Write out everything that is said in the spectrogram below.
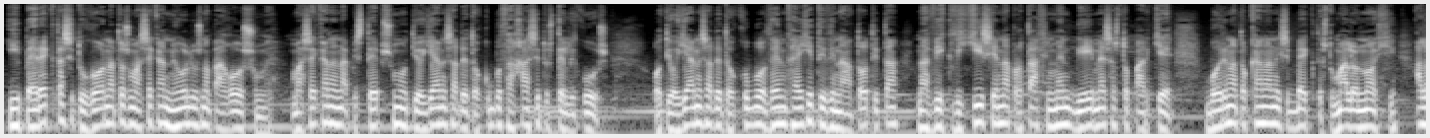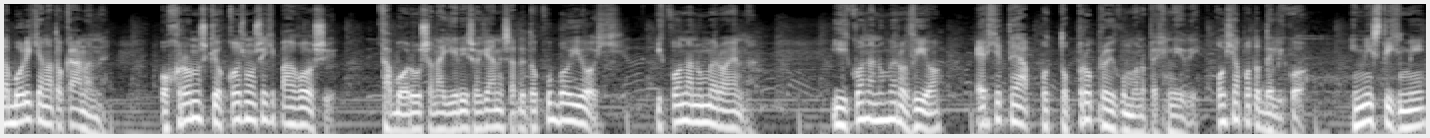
η υπερέκταση του γόνατος μας έκανε όλους να παγώσουμε. Μας έκανε να πιστέψουμε ότι ο Γιάννης Αντετοκούμπο θα χάσει τους τελικούς. Ότι ο Γιάννης Αντετοκούμπο δεν θα έχει τη δυνατότητα να διεκδικήσει ένα πρωτάθλημα NBA μέσα στο παρκέ. Μπορεί να το κάνανε οι συμπαίκτες του, μάλλον όχι, αλλά μπορεί και να το κάνανε. Ο χρόνος και ο κόσμος έχει παγώσει. Θα μπορούσε να γυρίσει ο Γιάννη Αντετοκούμπο ή όχι; Εικόνα νούμερο 1. Η εικόνα νούμερο 2 έρχεται από το προ-προηγούμενο παιχνίδι, όχι από τον τελικό. Είναι η στιγμή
